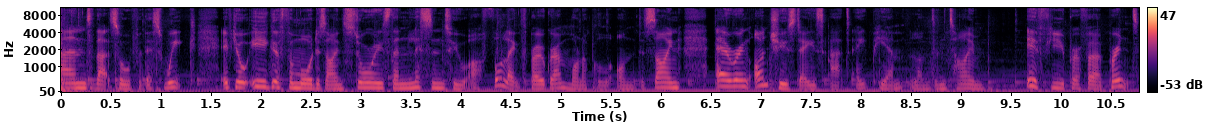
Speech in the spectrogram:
And that's all for this week. If you're eager for more design stories, then listen to our full length programme, Monocle on Design, airing on Tuesdays at 8pm London time. If you prefer print,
